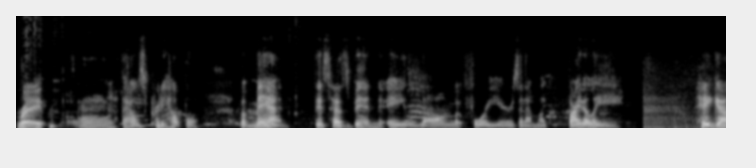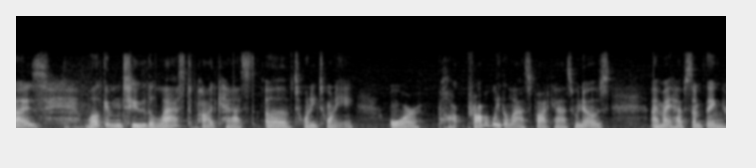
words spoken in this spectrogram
Right. Uh, that was pretty helpful. But man, this has been a long four years, and I'm like, finally. Hey guys, welcome to the last podcast of 2020, or po- probably the last podcast. Who knows? I might have something,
